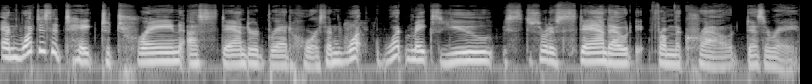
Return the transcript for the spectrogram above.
And what does it take to train a standard bred horse? And what what makes you sort of stand out from the crowd desiree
